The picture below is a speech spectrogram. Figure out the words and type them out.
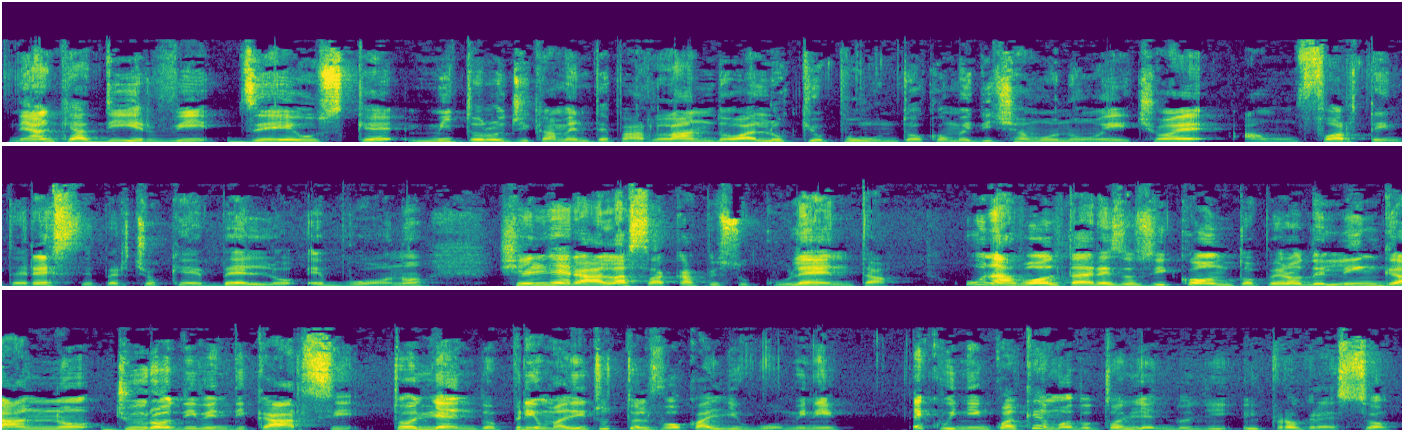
Neanche a dirvi Zeus, che mitologicamente parlando ha l'occhio punto, come diciamo noi, cioè ha un forte interesse per ciò che è bello e buono, sceglierà la sacca più succulenta. Una volta resosi conto però dell'inganno, giurò di vendicarsi, togliendo prima di tutto il fuoco agli uomini e quindi in qualche modo togliendogli il progresso.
